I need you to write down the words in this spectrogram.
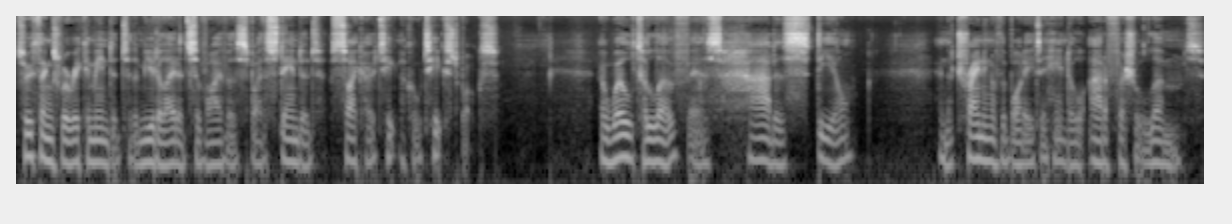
Two things were recommended to the mutilated survivors by the standard psychotechnical textbooks a will to live as hard as steel, and the training of the body to handle artificial limbs.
